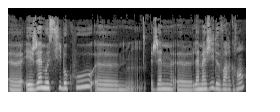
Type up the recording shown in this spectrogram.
et j'aime aussi beaucoup, j'aime La magie de voir grand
